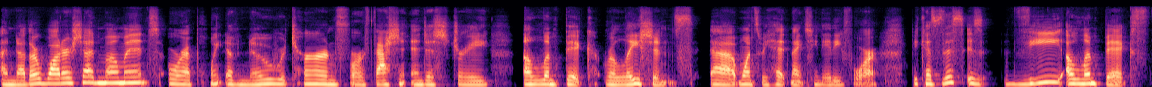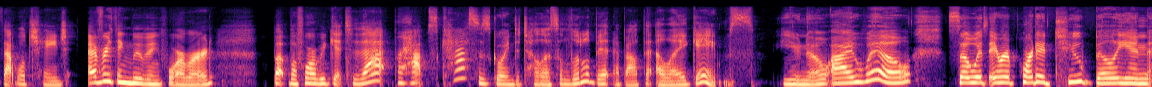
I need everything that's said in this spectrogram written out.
another watershed moment or a point of no return for fashion industry Olympic relations uh, once we hit 1984, because this is the Olympics that will change everything moving forward. But before we get to that, perhaps Cass is going to tell us a little bit about the LA Games. You know, I will. So, with a reported 2 billion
